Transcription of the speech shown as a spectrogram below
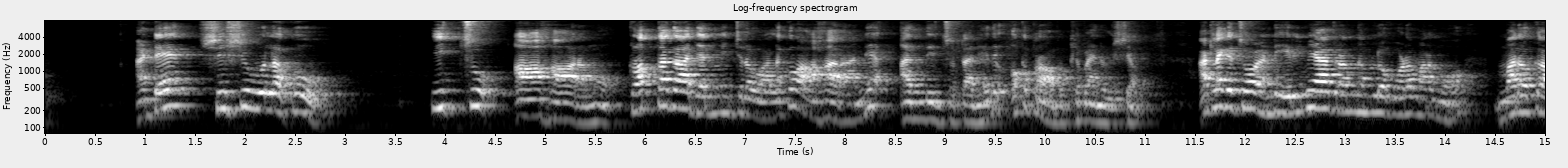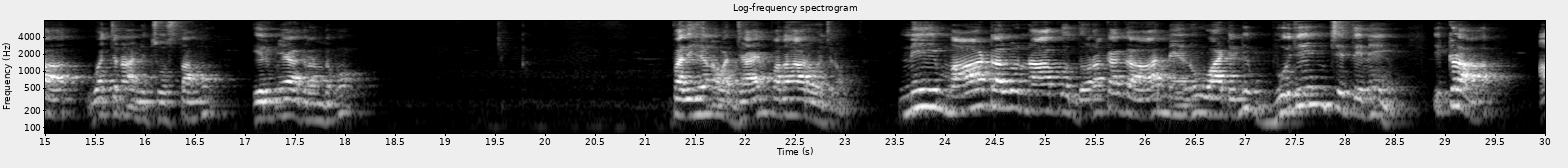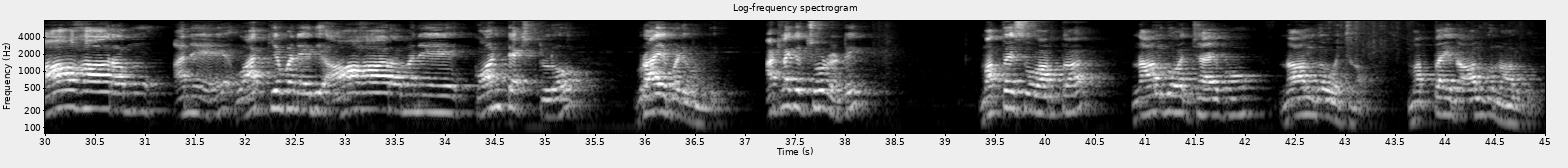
అంటే శిశువులకు ఇచ్చు ఆహారము. క్రొత్తగా జన్మించిన వాళ్ళకు ఆహారాన్ని అందించుట అనేది ఒక ప్రాముఖ్యమైన విషయం. అట్లాగే చూడండి ఇర్మియా గ్రంథంలో కూడా మనము మరొక వచనాన్ని చూస్తాము. ఇర్మియా గ్రంథము పదిహేనవ అధ్యాయం పదహారవ వచనం. నీ మాటలు నాకు దొరకగా నేను వాటిని భుజించి తిని ఇక్కడ ఆహారము అనే వాక్యం అనేది ఆహారం అనే కాంటెక్స్ట్లో వ్రాయబడి ఉంది. అట్లాగే చూడండి మత్తైసు వార్త నాలుగో అధ్యాయము నాలుగో వచనం. మత్తాయి నాలుగు నాలుగు.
